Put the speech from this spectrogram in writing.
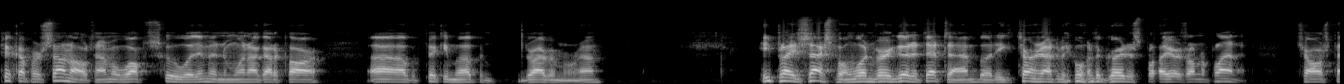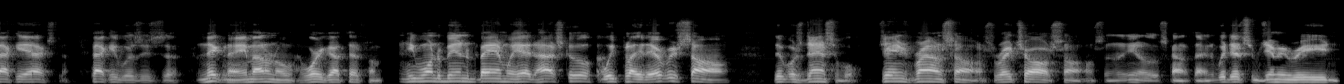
pick up her son all the time. I walked to school with him, and when I got a car, uh, I would pick him up and drive him around. He played saxophone, wasn't very good at that time, but he turned out to be one of the greatest players on the planet. Charles Packy Axton. Packy was his uh, nickname. I don't know where he got that from. He wanted to be in the band we had in high school. We played every song that was danceable. James Brown songs, Ray Charles songs, and you know those kind of things. We did some Jimmy Reed,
